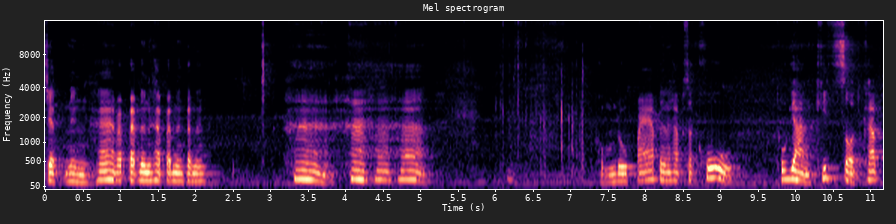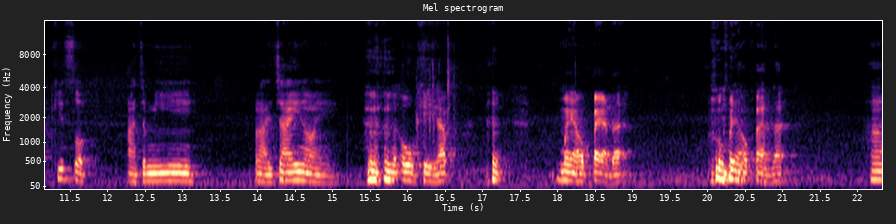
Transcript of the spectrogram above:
เจ็ดหนึ่งห้าแป๊บแป๊บนึงนะครับแป๊บนึงแป๊บนึงห้าห้าห้าห้าผมดูแป๊บนึงนะครับ สักครู่ทุกอย่างคิดสดครับ คิดสดอาจจะมีหลายใจหน่อย โอเคครับ ไม่เอาแปดละไม่เอาแปดละ ห้า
